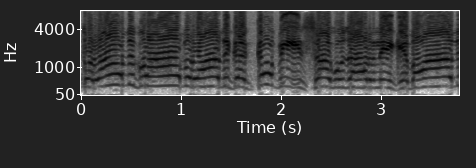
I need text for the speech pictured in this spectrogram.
تو رات کو آپ رات کا کافی حصہ گزارنے کے بعد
